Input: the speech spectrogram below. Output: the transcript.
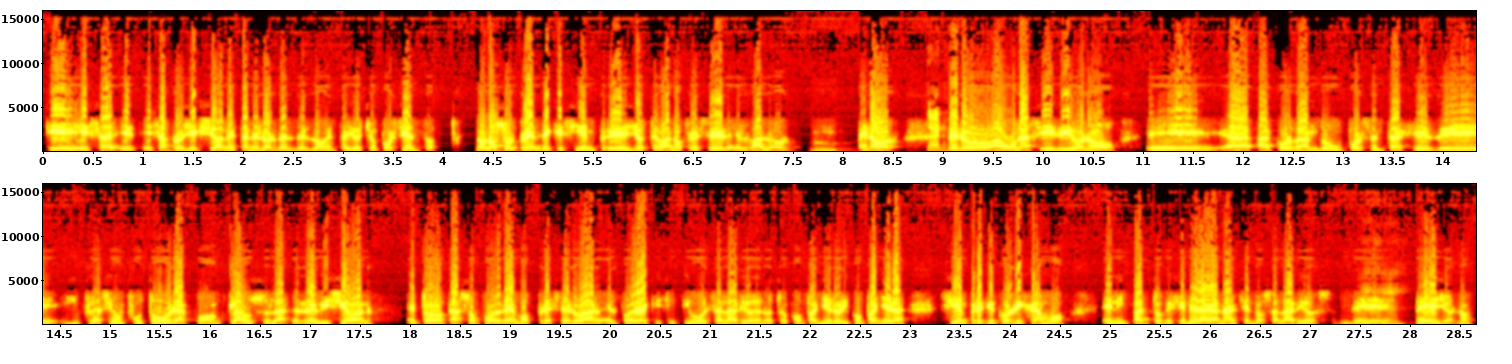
que esa, e, esa proyección está en el orden del 98%. No nos sorprende que siempre ellos te van a ofrecer el valor menor, pero aún así digo, ¿no? eh, acordando un porcentaje de inflación futura con cláusulas de revisión, en todo caso podremos preservar el poder adquisitivo, el salario de nuestros compañeros y compañeras, siempre que corrijamos el impacto que genera ganancia en los salarios de, ellos, ¿no?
